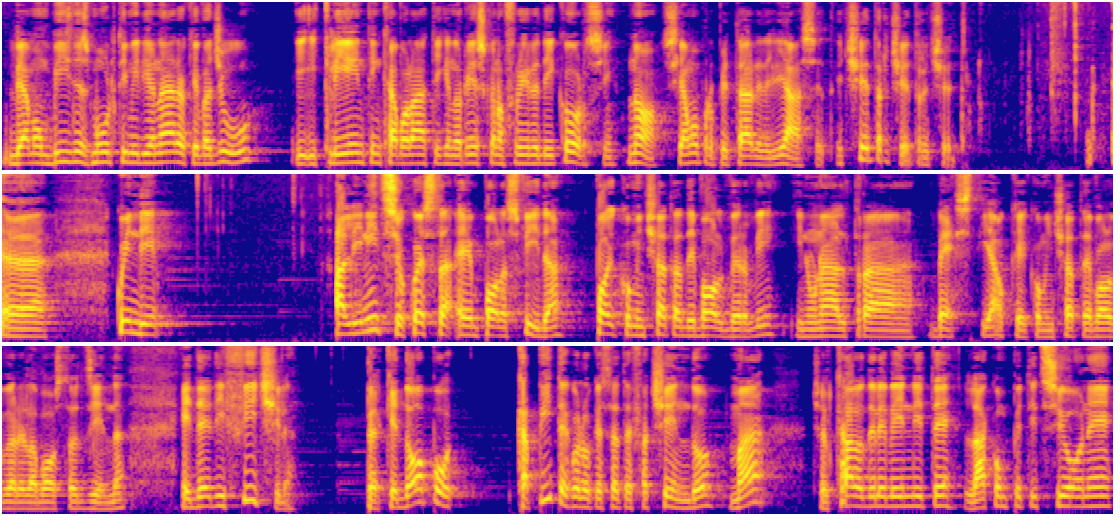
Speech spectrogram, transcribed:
Abbiamo un business multimilionario che va giù? I, i clienti incavolati che non riescono a offrire dei corsi? No, siamo proprietari degli asset, eccetera, eccetera, eccetera. Eh, quindi all'inizio questa è un po' la sfida, poi cominciate ad evolvervi in un'altra bestia, ok, cominciate a evolvere la vostra azienda ed è difficile perché dopo capite quello che state facendo, ma c'è il calo delle vendite, la competizione,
